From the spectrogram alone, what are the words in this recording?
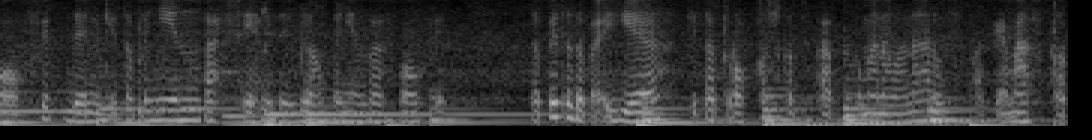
covid dan kita penyintas ya bisa dibilang penyintas covid. Tapi tetap aja kita prokes ketat. Ke mana-mana harus pakai masker.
